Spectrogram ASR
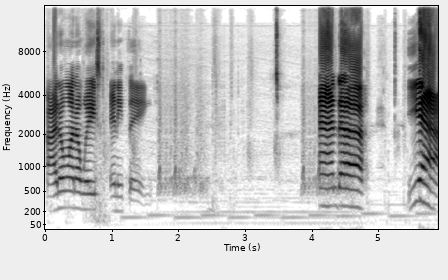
I don't want to waste anything. And, uh, yeah.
